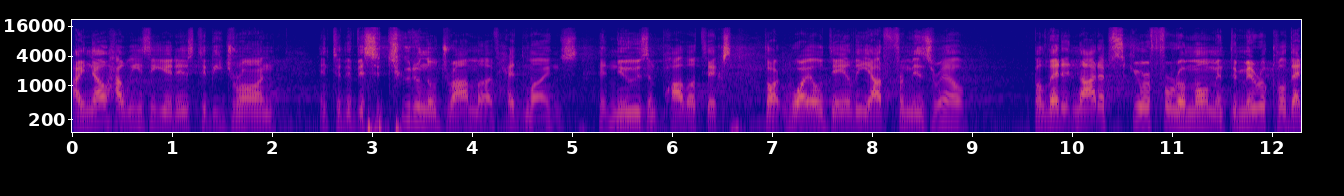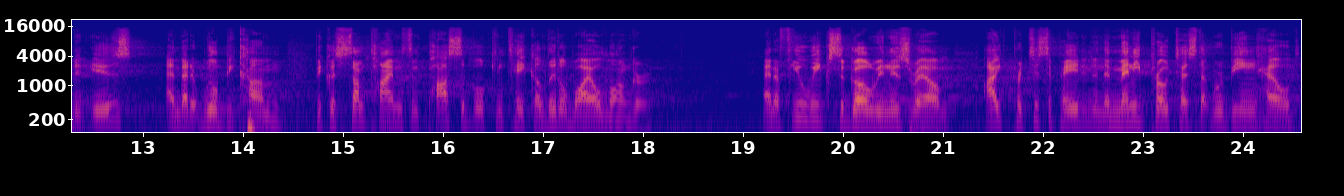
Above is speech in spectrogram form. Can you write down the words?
I know how easy it is to be drawn into the vicissitudinal drama of headlines and news and politics, thought royal daily out from Israel, but let it not obscure for a moment the miracle that it is and that it will become, because sometimes impossible can take a little while longer. And a few weeks ago in Israel, I participated in the many protests that were being held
